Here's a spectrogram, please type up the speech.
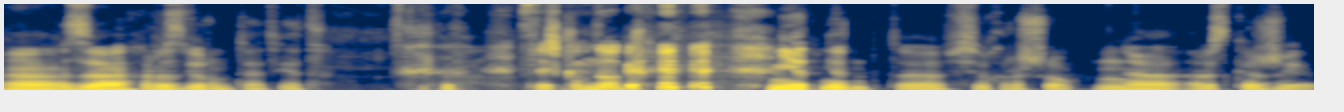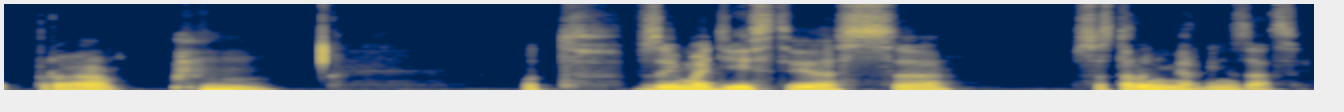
э, за развернутый ответ. Слишком много. Нет, нет, все хорошо. А, расскажи про вот взаимодействие с, со сторонними организациями.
